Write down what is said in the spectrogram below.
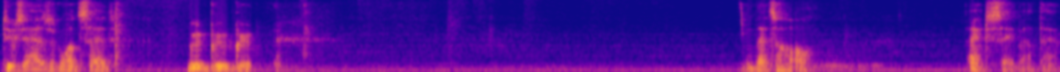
Dukes of Hazzard once said, Groot, Groot, Groot. That's all I have to say about that.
